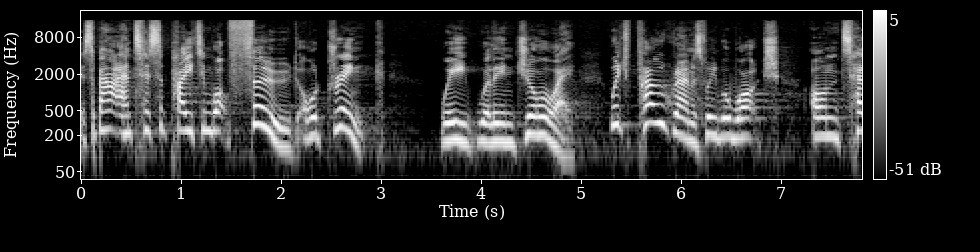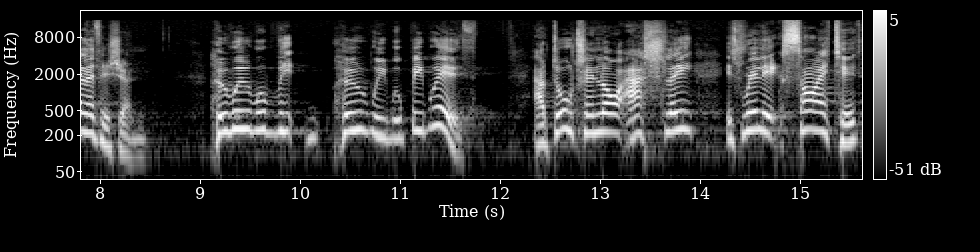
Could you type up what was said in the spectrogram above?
It's about anticipating what food or drink we will enjoy, which programs we will watch on television, who we will be, who we will be with. Our daughter in law, Ashley, is really excited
